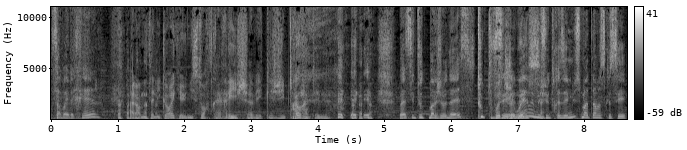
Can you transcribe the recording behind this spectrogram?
Ça va être Alors Nathalie Corée qui a une histoire très riche avec l'Égypte, racontez-nous. bah, c'est toute ma jeunesse. Toute votre jeunesse Oui, mais je suis très ému ce matin parce que c'est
